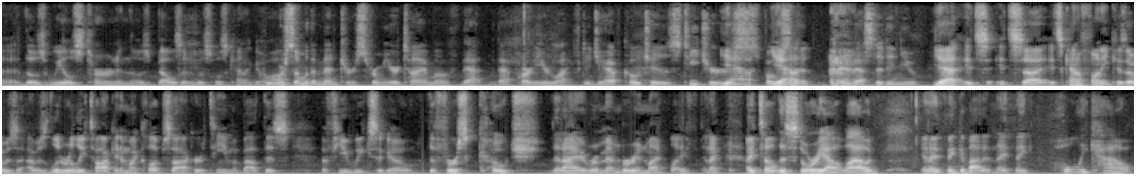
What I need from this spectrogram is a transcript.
uh, those wheels turn and those bells and whistles kind of go. Who off. were some of the mentors from your time of that that part of your life? Did you have coaches, teachers, Yeah, folks yeah. that invested in you? Yeah, it's it's uh, it's kind of funny because I was I was literally talking to my club soccer team about this a few weeks ago. The first coach that I remember in my life, and I I tell this story out loud, and I think about it, and I think, holy cow,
